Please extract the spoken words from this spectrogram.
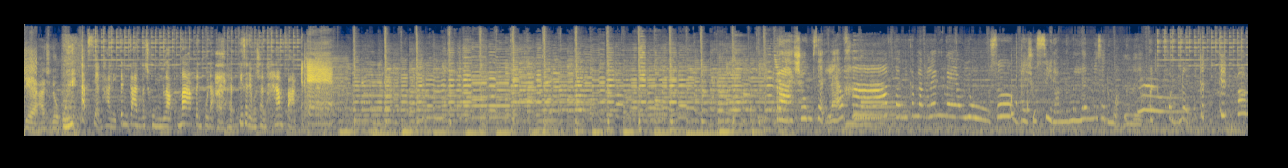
แย่อายแชโดว์อุ้ยตัดเสียงค่ะนี้เป็นการประชุมลับมากเป็นโปรดักต์ของ Happy Celebration ห้ามปากแอประชุมเสร็จแล้วค่ะตอนนี้กำลังเล่นแมวอยู่ซึ่งใส่ชุดสีดำนี้มันเล่นไม่สะดวกเลยอะมันทุกคนหนูมันจะติดมัน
